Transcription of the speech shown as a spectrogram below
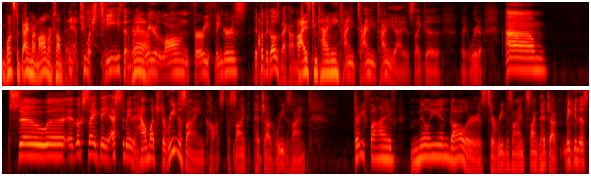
wants to bang my mom or something. Man, too much teeth and Yeah. like weird, long, furry fingers. They put the gloves back on. Eyes too tiny. tiny, tiny, tiny eyes, like a like a weirdo. Um, so uh, it looks like they estimated how much the redesign cost, the Sonic the Hedgehog redesign, thirty-five million dollars to redesign Sonic the Hedgehog, making this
